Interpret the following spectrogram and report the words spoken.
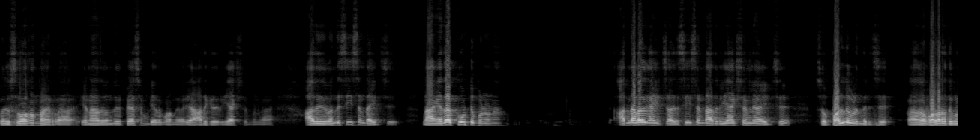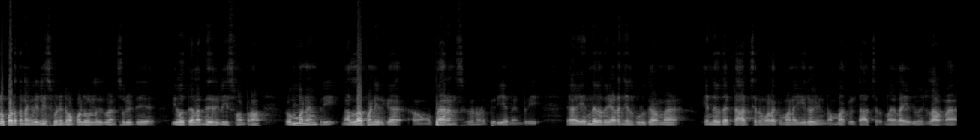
கொஞ்சம் சோகமாயிடுறா. ஏன்னா அது வந்து பேச முடியாத குழந்தை வரையா அதுக்கு ரியாக்ஷன் பண்ண அது வந்து சீசன்ட் ஆயிடுச்சு. நாங்கள் எதாவது கூப்பிட்டு பண்ணோன்னா அந்த அளவுக்கு ஆயிடுச்சு. அது சீசன்ட் அது ரியாக்ஷன்லேயே ஆயிடுச்சு. ஸோ பல்லு விழுந்துருச்சு. அதாவது வளர்றதுக்குள்ளே படத்தை நாங்கள் ரிலீஸ் பண்ணிட்டோம். பல்லு விழுதுக்குன்னு சொல்லிட்டு இருபத்தேழாந்தேதி ரிலீஸ் பண்ணுறோம் ரொம்ப நன்றி. நல்லா பண்ணியிருக்க. அவங்க பேரண்ட்ஸுக்கும் என்னோட பெரிய நன்றி. எந்த வித இடைஞ்சல் கொடுக்காம எந்த வித டார்ச்சரும் வழக்கமான ஹீரோயின் நம்மாக்கள் டார்ச்சர் மாதிரிலாம் எதுவும் இல்லாமல்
